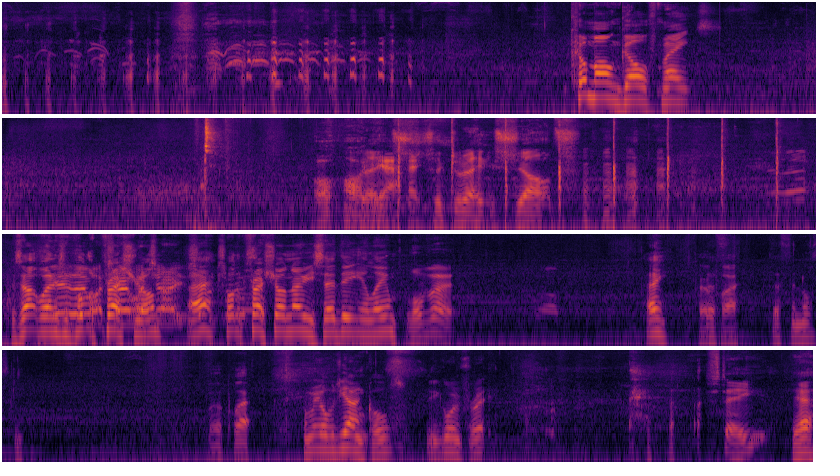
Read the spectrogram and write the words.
Come on, golf mates. Oh, Great, It's a great shot. Is that when Yeah, to put the pressure out, on? out, Eh? Put the pressure on now, you said, didn't you, Liam? Love it. Hey, Fair they're, play. they're for nothing. Fair play. Can we hold your ankles? Are you going for it? Steve, Yeah.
